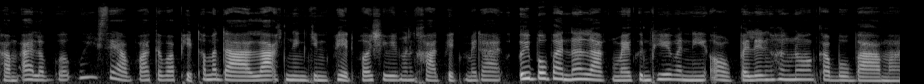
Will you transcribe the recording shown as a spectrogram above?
คำไอ้เราบอกว่าอุ้ยแซบว่าแต่ว่าเผ็ดธรรมดาละนินกินเผ็ดเพราะชีวิตมันขาดเผ็ดไม่ได้ อุ้ยโบบาน่ารักไหมคุณพี่วันนี้ออกไปเล่นข้างนอกกับโบบามา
